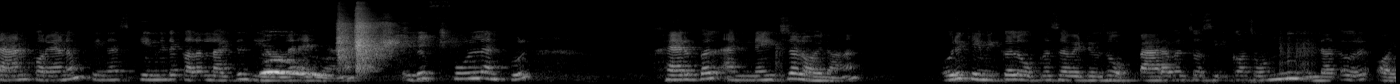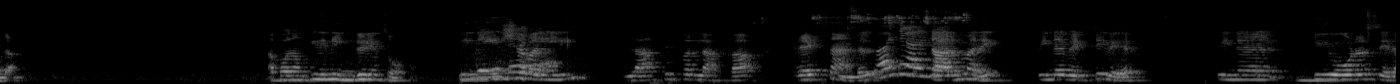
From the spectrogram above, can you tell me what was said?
ടാൻ കുറയാനും പിന്നെ സ്കിന്നിന്റെ കളർ ലൈറ്റും ചെയ്യാനുള്ള എണ്ണയാണ്. ഇത് full and full herbal and natural ഓയിലാണ്. ഒരു കെമിക്കലോ പ്രിസർവേറ്റീവ്സോ പാരബൻസോ സിലിക്കോൺസോ ഒന്നും ഇല്ലാത്ത ഒരു ഓയിലാണ്. അപ്പോൾ നമുക്ക് ഇതിന്റെ ഇൻഗ്രീഡിയൻസ് നോക്കാം. Laccifer lacca red sandal turmeric പിന്നെ വെട്ടിവേർ പിന്നെ ഡിയോഡർ സെര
